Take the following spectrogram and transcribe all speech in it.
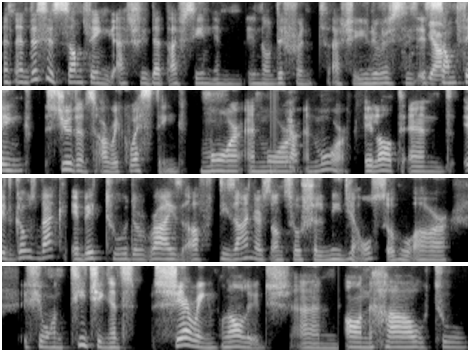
and, and this is something actually that i've seen in you know different actually universities it's yeah. something students are requesting more and more yeah. and more a lot and it goes back a bit to the rise of designers on social media also who are if you want teaching and sharing knowledge and on how to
